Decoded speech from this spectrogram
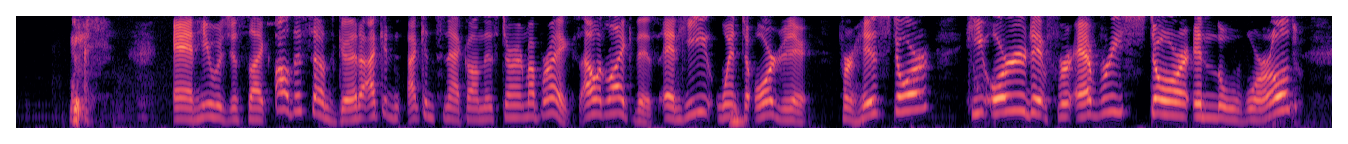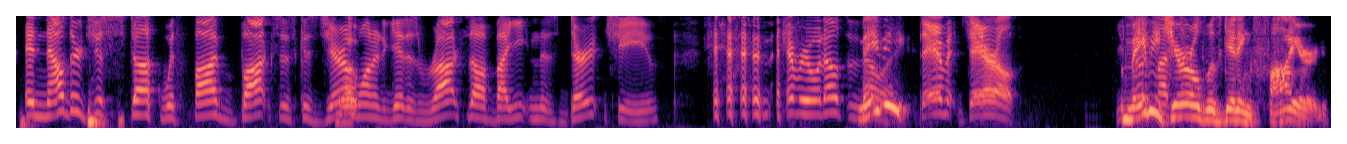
and he was just like, "Oh, this sounds good. I can I can snack on this during my breaks. I would like this." And he went to order it for his store. He ordered it for every store in the world. And now they're just stuck with five boxes because Gerald Well- wanted to get his rocks off by eating this dirt cheese. And everyone else is now Maybe- like, damn it, Gerald. You Maybe Gerald was getting fired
